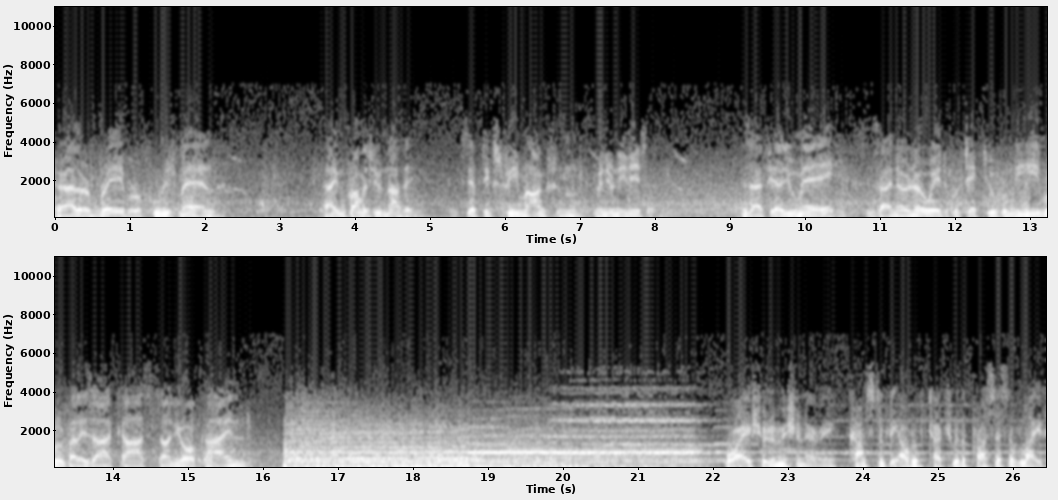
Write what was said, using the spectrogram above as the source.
You're either a brave or a foolish man. I can promise you nothing except extreme unction when you need it. As I fear you may, since I know no way to protect you from the evil Falesa casts on your kind. Why should a missionary, constantly out of touch with the process of life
